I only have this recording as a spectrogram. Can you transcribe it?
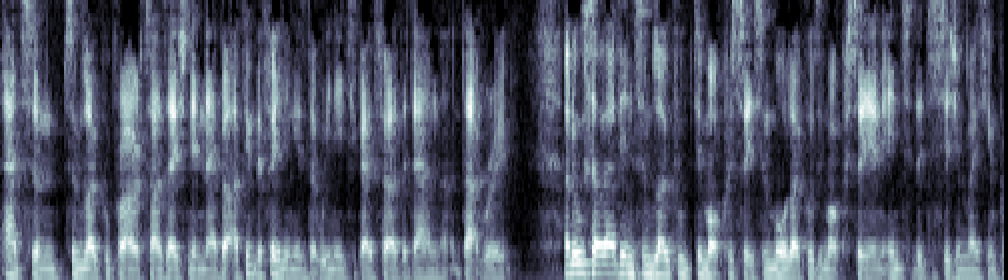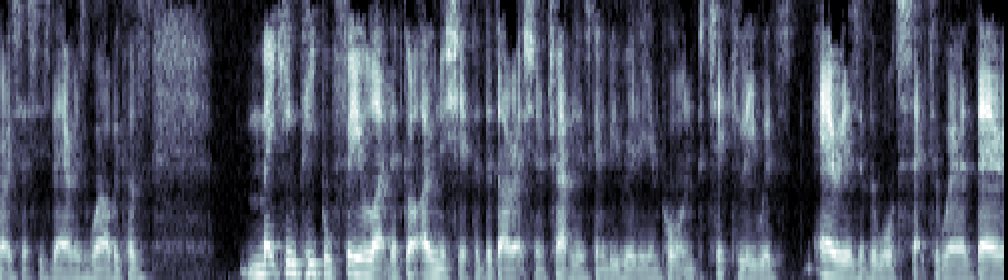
add some some local prioritisation in there, but I think the feeling is that we need to go further down that, that route. And also add in some local democracy, some more local democracy in, into the decision making processes there as well, because making people feel like they've got ownership of the direction of travel is going to be really important, particularly with areas of the water sector where there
